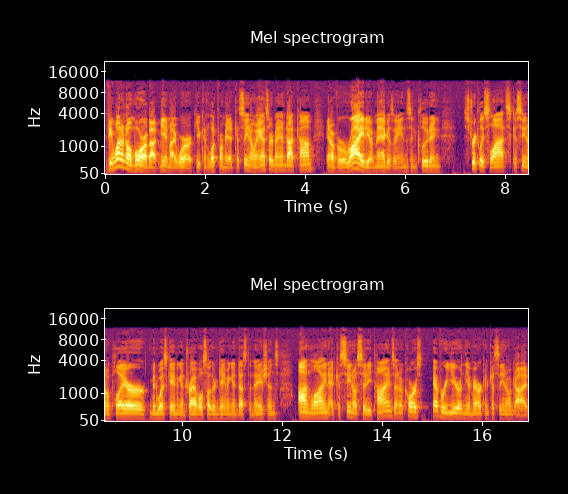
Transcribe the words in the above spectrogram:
If you want to know more about me and my work, you can look for me at CasinoAnswerMan.com in a variety of magazines, including Strictly Slots, Casino Player, Midwest Gaming and Travel, Southern Gaming and Destinations, online at Casino City Times, and of course, every year in the American Casino Guide.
